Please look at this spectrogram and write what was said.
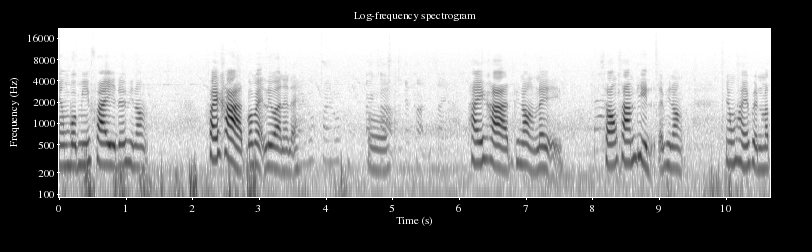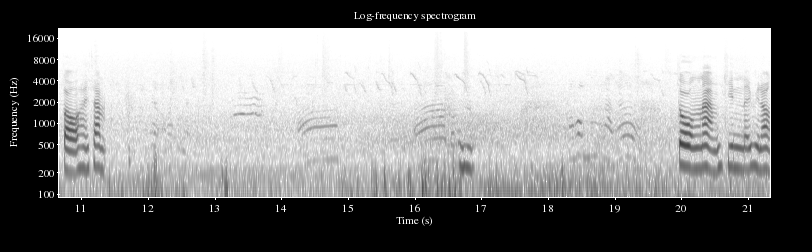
ยังบ่มีไฟเด้วยพี่น้อง ไฟขาดบ่แม่นหรือว่าแนวใดลูกไฟลูกไฟโอ้ขาดจะขาดใจไฟขาดพี่น้องได้สองสามทิศเลยพี่น้อง ยังให้เพิ่นมาต่อให้ซ้ำเอาห้องหลังเด้อตรงน้ำกินเลยพี่น้อง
